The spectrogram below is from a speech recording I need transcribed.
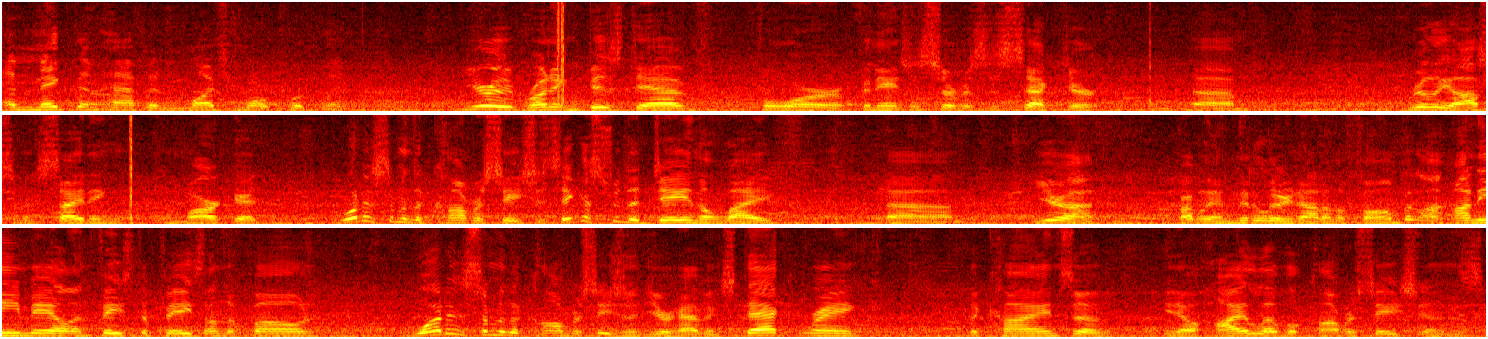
and make them happen much more quickly. You're running biz dev for financial services sector. Um, really awesome, exciting market. What are some of the conversations? Take us through the day in the life. Um, you're on, probably literally not on the phone, but on, email and face to face on the phone. What are some of the conversations that you're having? Stack rank the kinds of you know, high level conversations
